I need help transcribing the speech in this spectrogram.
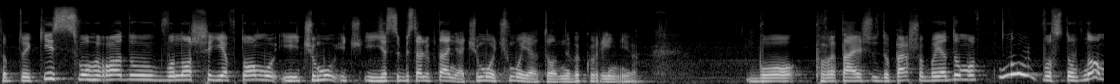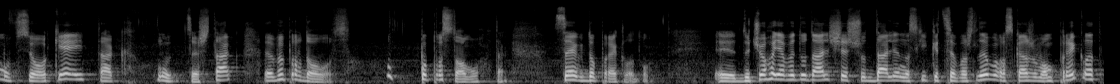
Тобто, якісь свого роду воно ще є в тому, і чому, і, і я собі ставлю питання, чому, чому я то не викорінюю? Бо повертаючись до першого, бо я думав, ну, в основному все окей, так, ну це ж так, Е, виправдовувався. Ну, по-простому, так. Це як до прикладу. Е, До чого я веду далі, що далі, наскільки це важливо, розкажу вам приклад.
